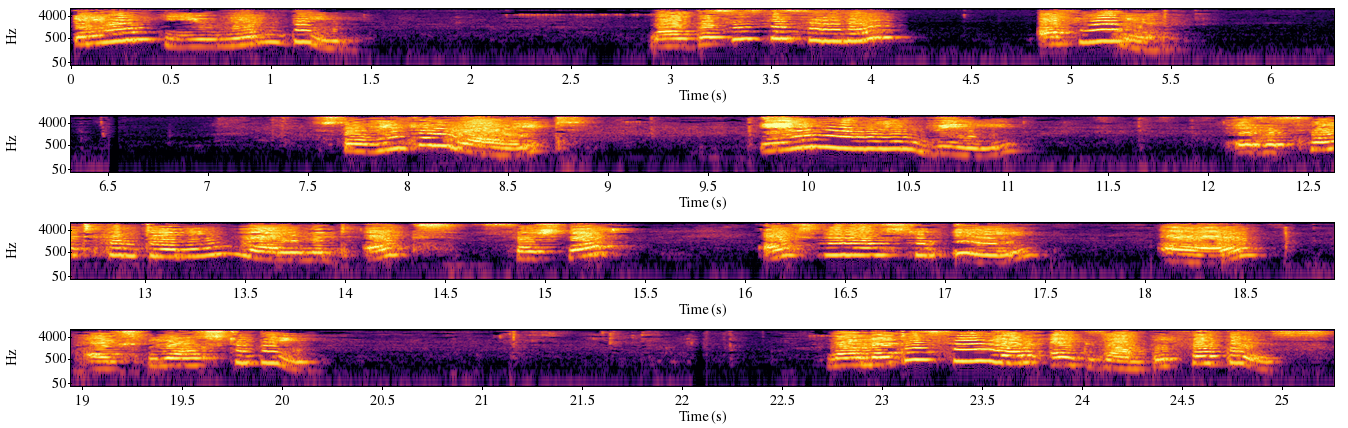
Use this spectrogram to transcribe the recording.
A union B. Now this is the symbol of union. So we can write A union B is a set containing the element x such that x belongs to A or x belongs to B. Now let us see one example for this.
